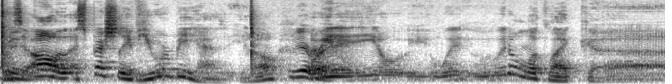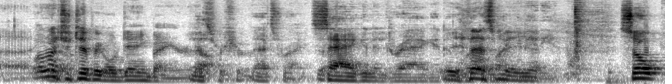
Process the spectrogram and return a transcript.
I mean- oh, especially if you or me has it, you know. Yeah, I right. mean, you know, we, we don't look like. Uh, well, not your typical gangbanger, that's no, for sure. That's right. Sagging and dragging. And Yeah, that's looking me, an yeah. idiot. So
